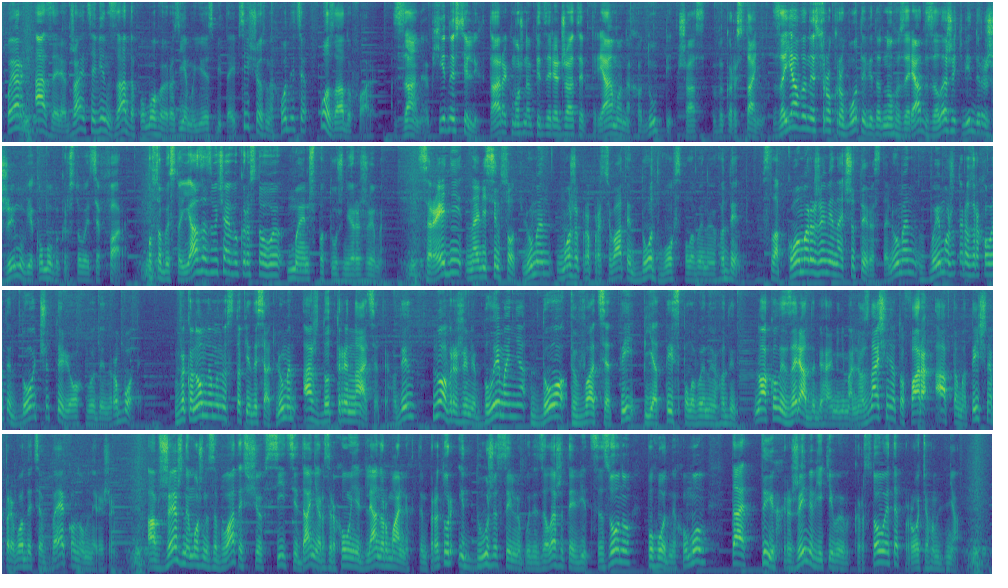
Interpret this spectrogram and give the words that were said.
мА, а заряджається він за допомогою роз'єму USB Type-C, що знаходиться позаду фари. За необхідності ліхтарик можна підзаряджати прямо на ходу під час використання. Заявлений срок роботи від одного заряду залежить від режиму, в якому використовується фара. Особисто я зазвичай використовую менш потужні режими. Середній на 800 люмен може пропрацювати до 2,5 годин. В слабкому режимі на 400 люмен ви можете розраховувати до 4 годин роботи. В економному на 150 люмен аж до 13 годин, ну а в режимі блимання до 25,5 годин. Ну а коли заряд добігає мінімального значення, то фара автоматично переводиться в економний режим. А вже ж не можна забувати, що всі ці дані розраховані для нормальних температур і дуже сильно будуть залежати від сезону, погодних умов та тих режимів, які ви використовуєте протягом дня.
